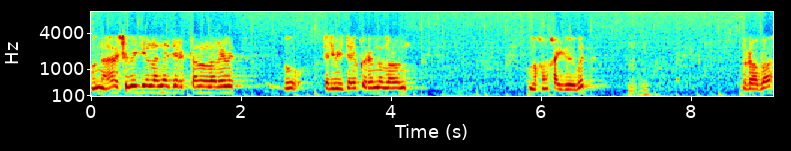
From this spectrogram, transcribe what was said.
Бұны әшіге директан олар. Бұл телевизоры көрін оларын. Улахан қайғы бұд. Дұраба.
